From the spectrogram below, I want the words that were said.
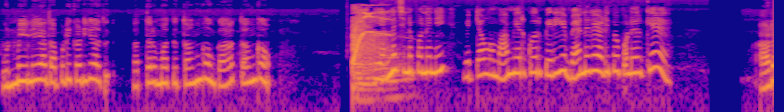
உண்மையிலேயே அது அப்படி கிடையாது. பத்திரமாத்து தங்கம்க்கா தங்கம். என்ன சின்ன பொண்ணு நீ? விட்டா உன் மாமியாருக்கு ஒரு பெரிய பேனரே அடிப்ப போல இருக்கே. அட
